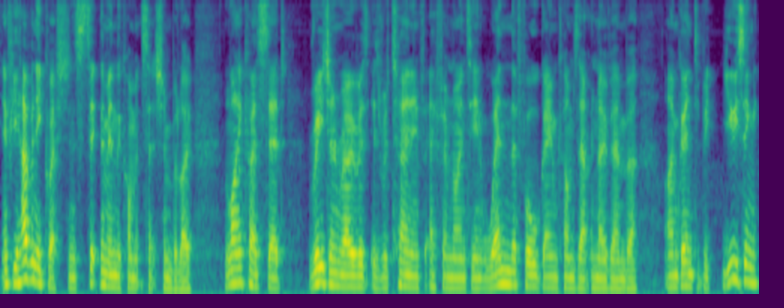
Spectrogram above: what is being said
If you have any questions, stick them in the comment section below. Like I said, Regen Rovers is returning for FM19 when the full game comes out in November. I'm going to be using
